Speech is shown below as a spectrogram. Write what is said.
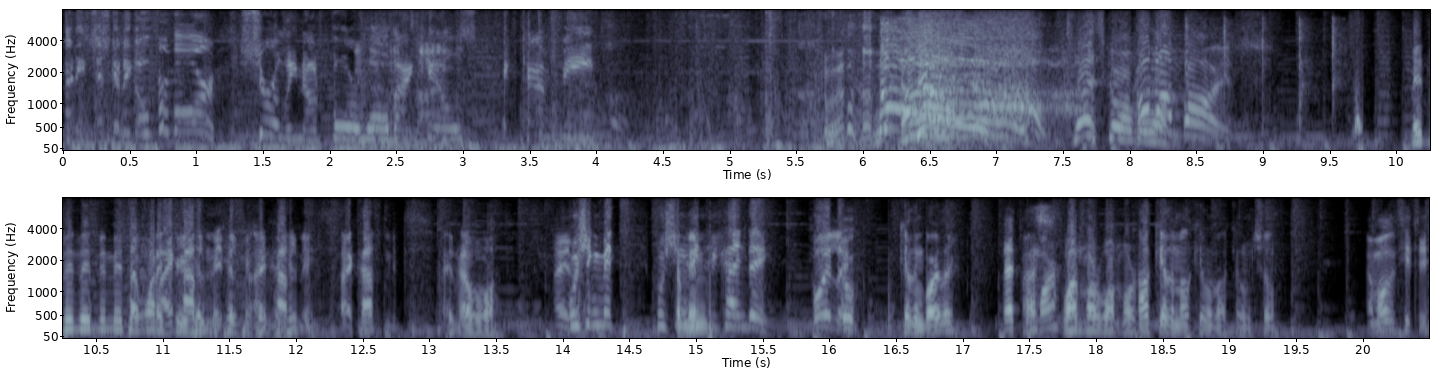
And he's just going to go for more! Surely not four wallbang kills. It can't be. No! Let's go, Come on, boys. Mid, mid, mid, mid, mid. I want I to cut heal me, mid. heal me, I heal me, cut heal me. mid. I cut mid. I Heal me, cut blah, blah, mid. Pushing mid. Pushing I mean- mid behind A. Boiler. Two. I'm killing boiler. Dead. One more. One more, one more. I'll kill him. I'll kill him. I'll kill him. Chill. I'm holding TT.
